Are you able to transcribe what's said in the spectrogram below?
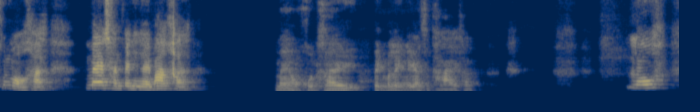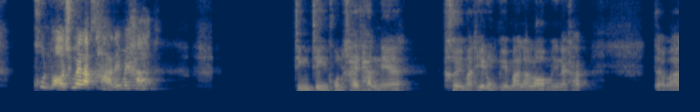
คุณหมอคะ แม่ฉันเป็นยังไงบ้างคะ แม่ของคนไข้เป็นมะเร็งระยะสุดท้ายครับ แล้วคุณหมอช่วยรักษาได้ไหมคะ จริง ๆ คนไข้ท่านเนี้ย เคยมาที่โรงพยาบาลแล้วรอบหนึ่งนะครับ แต่ว่า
